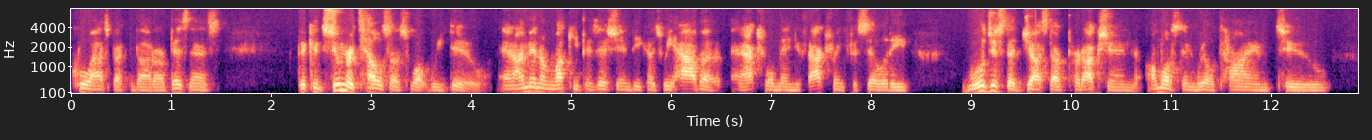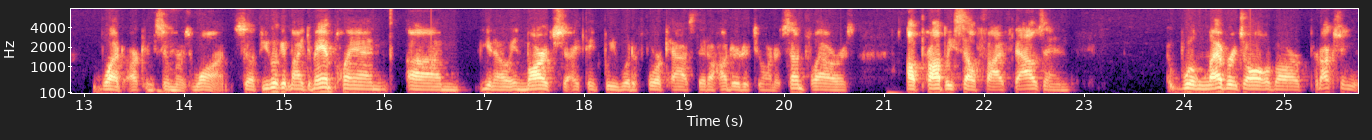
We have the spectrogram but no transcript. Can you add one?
cool aspect about our business, the consumer tells us what we do. And I'm in a lucky position because we have a, an actual manufacturing facility. We'll just adjust our production almost in real time to what our consumers want. So if you look at my demand plan, um, you know, in March, I think we would have forecasted 100 or 200 sunflowers. I'll probably sell 5,000. We'll leverage all of our production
